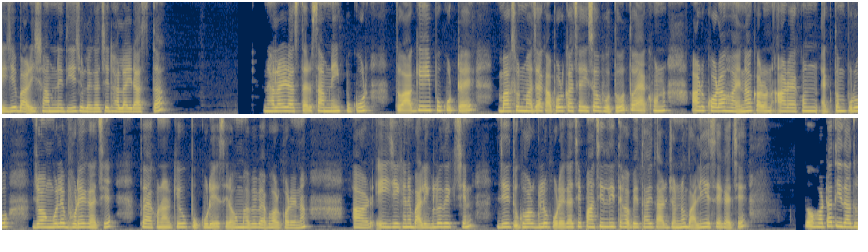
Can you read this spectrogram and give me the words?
এই যে বাড়ির সামনে দিয়ে চলে গেছে ঢালাই রাস্তা। ঢালাই রাস্তার সামনেই পুকুর। তো আগে এই পুকুরটায় বাসন মাজা, কাপড় কাচা এইসব হতো। তো এখন আর করা হয় না, কারণ আর এখন একদম পুরো জঙ্গলে ভরে গেছে। তো এখন আর কেউ পুকুরে সেরকমভাবে ব্যবহার করে না। আর এই যে এখানে বালিগুলো দেখছেন, যেহেতু ঘরগুলো পড়ে গেছে, পাঁচিল দিতে হবে, তাই তার জন্য বালি এসে গেছে। তো হঠাৎই দাদু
